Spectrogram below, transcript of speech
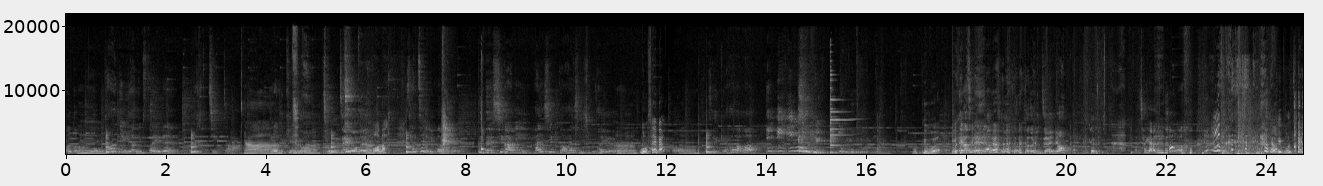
다르더라고 음. 사원님 이나님 스타일은 우리 같이 있자 이런 아 느낌이고 아. 정재건은 뭐라? 산책을 있다는 거 근데 시간이 1시부터 1시 20분 사이예요 어, 뭐 새벽? 어. 어. 그래서 이렇게 하다가 어, 그게 뭐야? 내가 재밌냐? 저도 민지야 이리 와 자기 안 힘들어? 여기 모텔.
